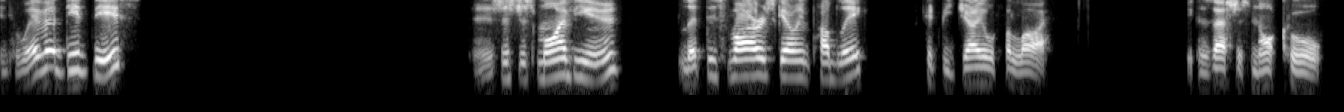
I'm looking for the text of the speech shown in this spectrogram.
and whoever did this, and this is just my view, let this virus go in public, should be jailed for life. Because that's just not cool.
